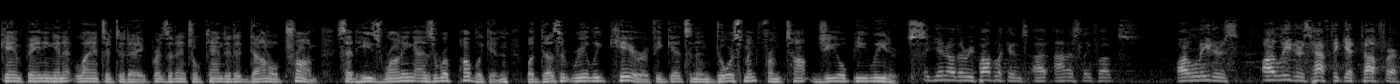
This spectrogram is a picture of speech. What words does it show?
Campaigning in Atlanta today, presidential candidate Donald Trump said he's running as a Republican, but doesn't really care if he gets an endorsement from top GOP leaders. You know, the Republicans, honestly, folks, our leaders, our leaders have to get tougher.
